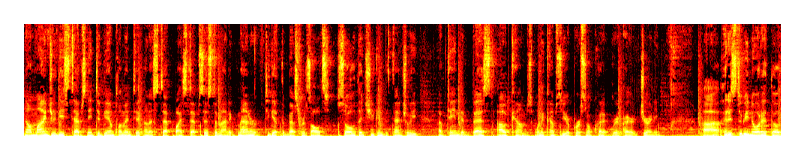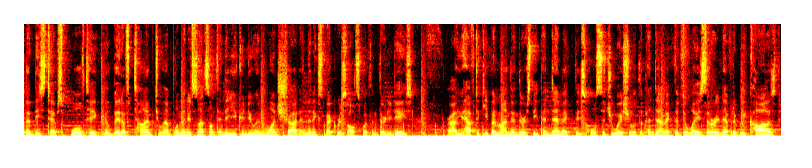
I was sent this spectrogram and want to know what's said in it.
Now, mind you, these steps need to be implemented on a step by step systematic manner to get the best results so that you can potentially obtain the best outcomes when it comes to your personal credit repair journey. Uh, it is to be noted though that these steps will take a bit of time to implement. It's not something that you can do in one shot and then expect results within 30 days. Uh, you have to keep in mind that there's the pandemic, this whole situation with the pandemic, the delays that are inevitably caused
